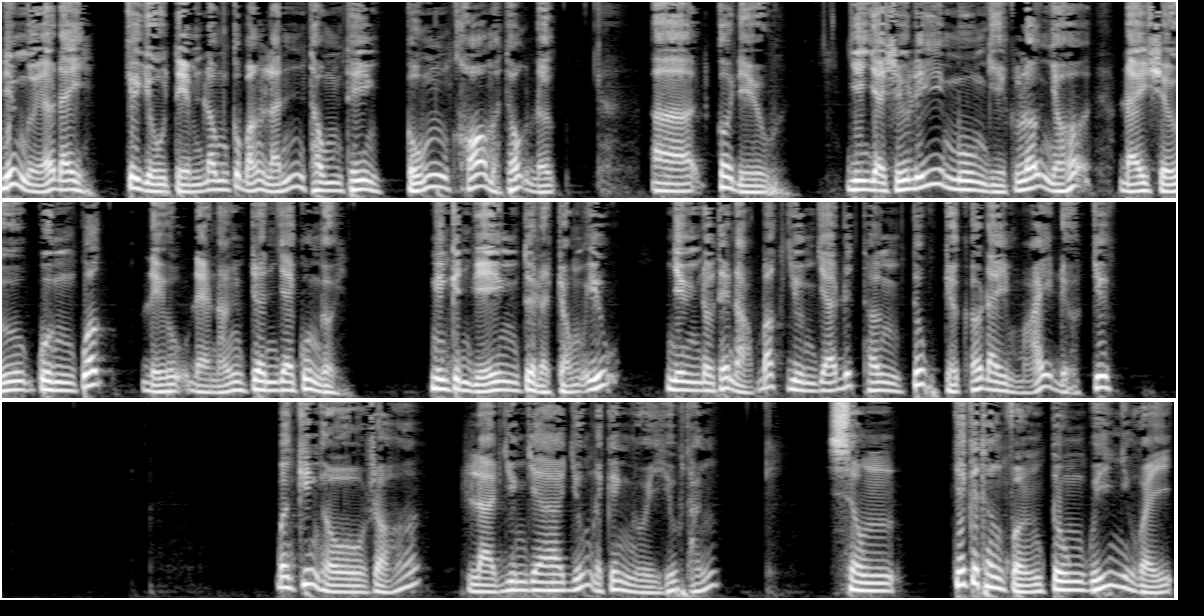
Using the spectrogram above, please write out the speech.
Nếu người ở đây, cho dù tiềm long có bản lãnh thông thiên cũng khó mà thoát được. À, có điều, vì và xử lý muôn việc lớn nhỏ, đại sự quân quốc đều đè nặng trên vai của người. Nghiên kinh viện tuy là trọng yếu, nhưng đâu thể nào bắt dương gia đích thân túc trực ở đây mãi được chứ. Ban kiến hầu rõ là dương gia vốn là cái người hiếu thắng. Xong, với cái thân phận tôn quý như vậy,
